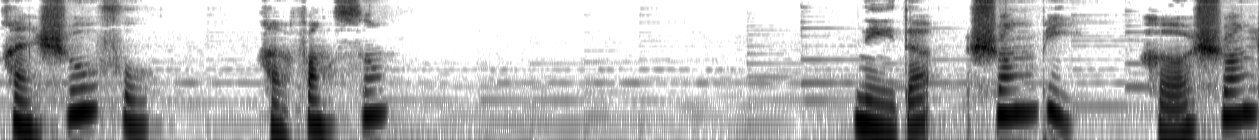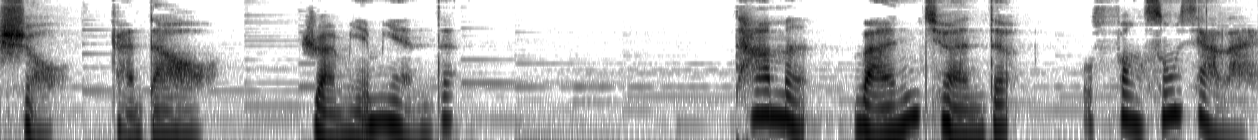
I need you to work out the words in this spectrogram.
很舒服，很放松。你的双臂和双手感到软绵绵的，它们完全的放松下来。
